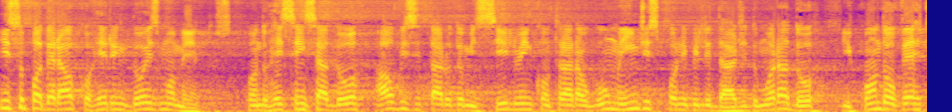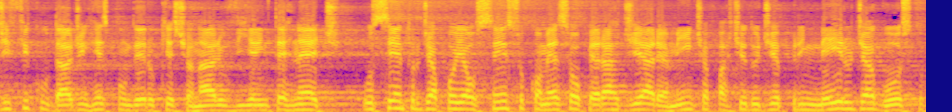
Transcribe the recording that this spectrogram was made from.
Isso poderá ocorrer em dois momentos: quando o recenseador, ao visitar o domicílio, encontrar alguma indisponibilidade do morador e quando houver dificuldade em responder o questionário via internet. O Centro de Apoio ao Censo começa a operar diariamente a partir do dia 1 de agosto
